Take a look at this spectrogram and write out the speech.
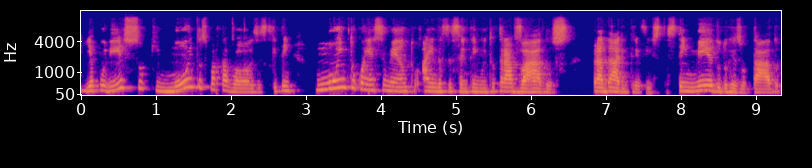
E é por isso que muitos porta-vozes que têm muito conhecimento ainda se sentem muito travados para dar entrevistas, têm medo do resultado,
